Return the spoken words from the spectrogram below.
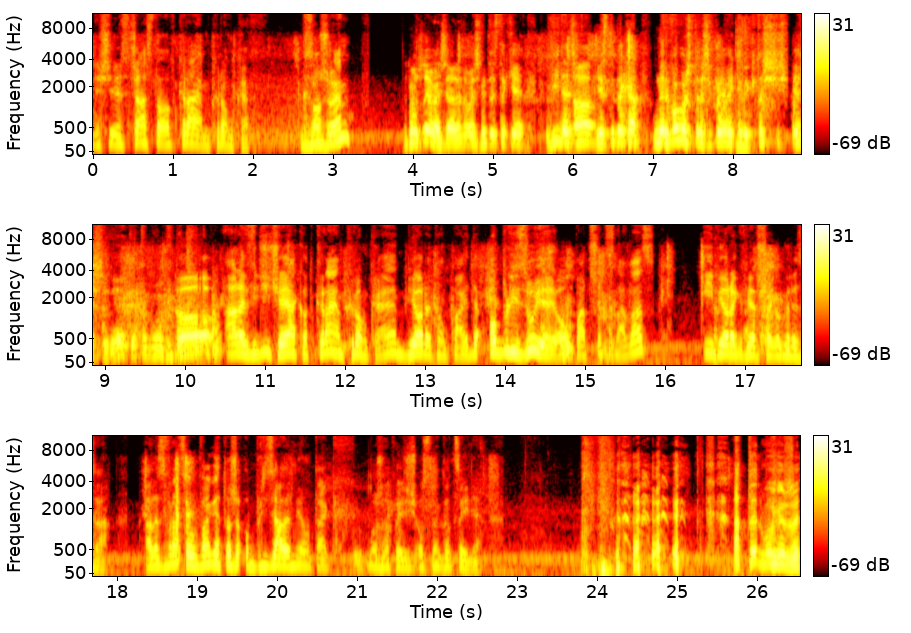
Jeśli jest czas, to odkrajam kromkę. Zdążyłem? Zdążyłeś, ale to właśnie to jest takie, widać, To- jest to taka nerwowość, która się pojawia, kiedy ktoś się śpieszy, nie? To, to było widać. No, ale widzicie, jak odkrajam kromkę, biorę tą pajdę, oblizuję ją, patrząc na was i biorę pierwszego gryza. Ale zwraca uwagę to, że oblizałem ją tak, można powiedzieć, ostentacyjnie. A ten mówił, że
